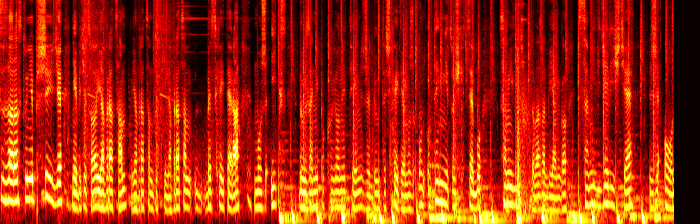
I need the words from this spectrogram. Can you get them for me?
zaraz tu nie przyjdzie. Nie, wiecie co, ja wracam, ja wracam do kina, wracam bez hejtera. Może X był zaniepokojony tym, że był też hejter, może on ode mnie coś chce, bo sami widzieliście, dobra, zabijam go, sami widzieliście, że on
